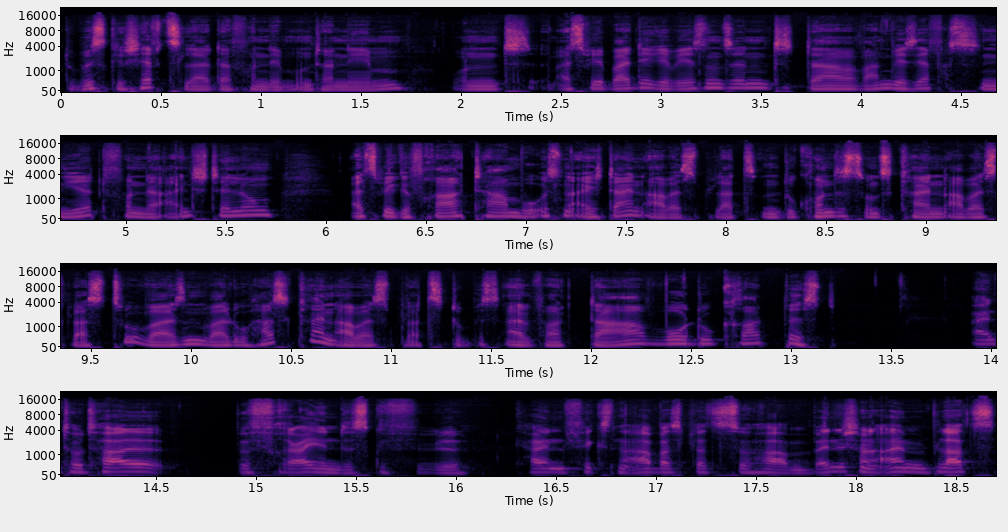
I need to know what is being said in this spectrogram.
Du bist Geschäftsleiter von dem Unternehmen und als wir bei dir gewesen sind, da waren wir sehr fasziniert von der Einstellung, als wir gefragt haben, wo ist denn eigentlich dein Arbeitsplatz? Und du konntest uns keinen Arbeitsplatz zuweisen, weil du hast keinen Arbeitsplatz. Du bist einfach da, wo du gerade bist. Ein total befreiendes Gefühl, keinen fixen Arbeitsplatz zu haben. Wenn ich an einem Platz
